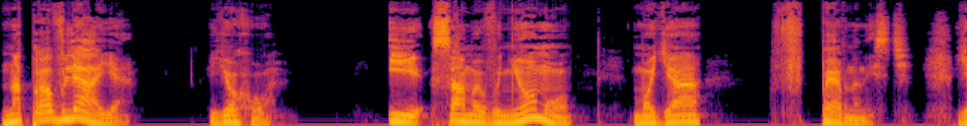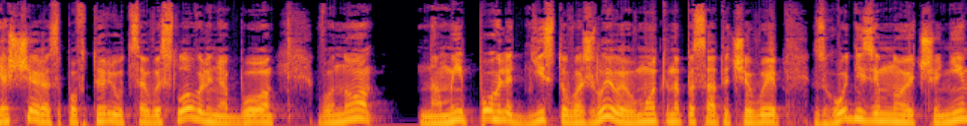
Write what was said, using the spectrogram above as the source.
направляє його. І саме в ньому моя впевненість. Я ще раз повторю це висловлення, бо воно, на мій погляд, дійсно важливе. Ви можете написати, чи ви згодні зі мною, чи ні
